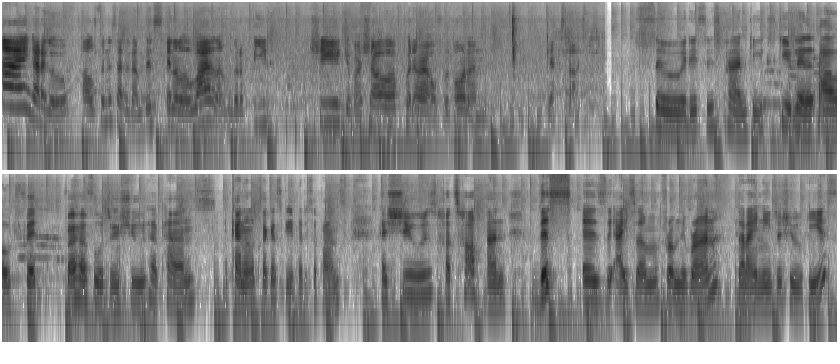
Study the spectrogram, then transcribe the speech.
I gotta go I'll finish setting up this in a little while I'm gonna feed she give her a shower, put her outfit on and get started. So this is Pancake's cute little outfit for her photo shoot. Her pants, it kind of looks like a skate but it's a pants. Her shoes, her top and this is the item from the brand that I need to showcase.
